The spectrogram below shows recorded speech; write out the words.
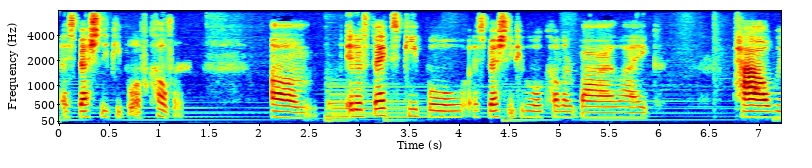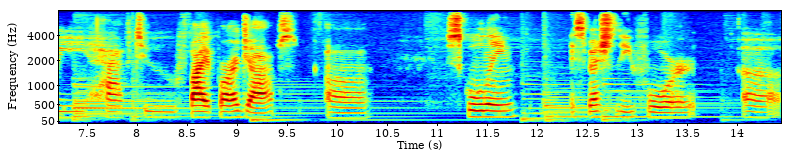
especially people of color? Um, it affects people, especially people of color, by like how we have to fight for our jobs, uh, schooling, especially for uh,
